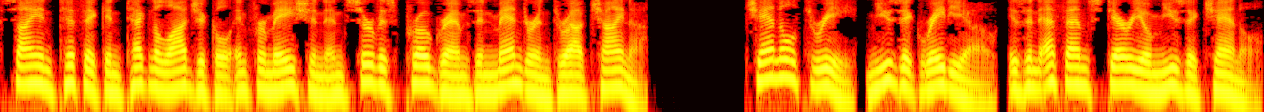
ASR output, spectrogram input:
scientific and technological information and service programs in Mandarin throughout China. Channel 3, Music Radio, is an FM stereo music channel.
